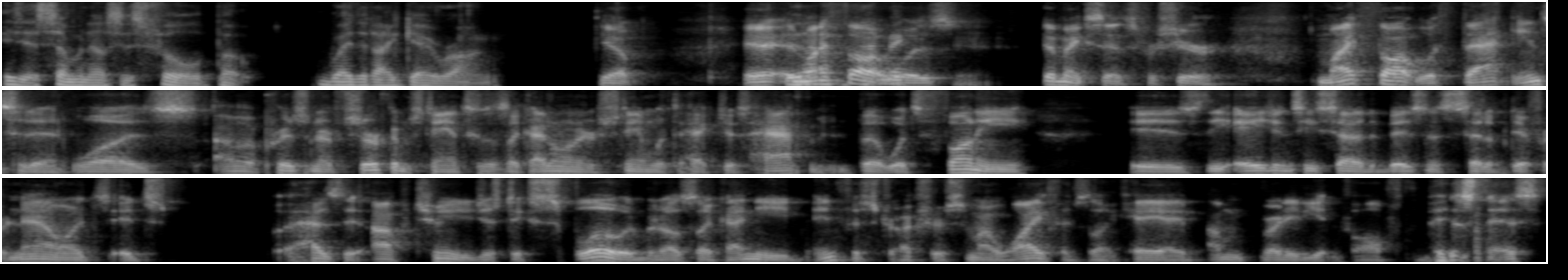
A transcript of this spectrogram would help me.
is it someone else's fault, but where did I go wrong? Yep. Yeah, and my thought makes, was it makes sense for sure. My thought with that incident was I'm a prisoner of circumstance because it's like I don't understand what the heck just happened. But what's funny is the agency side of the business set up different now. It's it's has the opportunity to just explode. But I was like, I need infrastructure. So my wife is like, Hey, I, am ready to get involved with the business.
